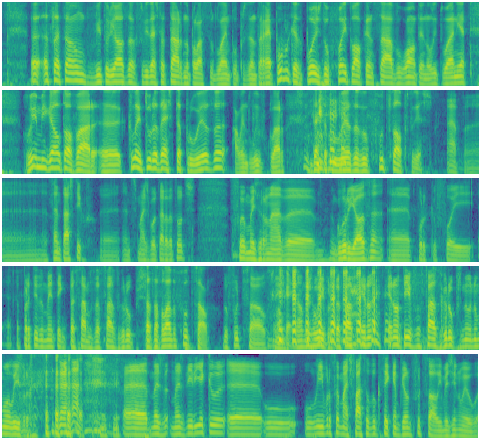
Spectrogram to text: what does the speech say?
A seleção vitoriosa recebida esta tarde no Palácio de Belém pelo Presidente da República, depois do feito alcançado ontem na Lituânia, Rui Miguel Tovar, uh, que leitura desta proeza, além do livro, claro, desta proeza do futsal português? Ah, uh, fantástico. Uh, antes de mais, boa tarde a todos. Foi uma jornada gloriosa, uh, porque foi a partir do momento em que passámos a fase grupos. Estás a falar do futsal? Do futsal, sim. Okay. Não dos livros. Da fase, eu, não, eu, não, tive fase grupos no, no meu livro. uh, mas, mas diria que uh, o, o livro foi mais fácil do que ser campeão de futsal, imagino eu.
